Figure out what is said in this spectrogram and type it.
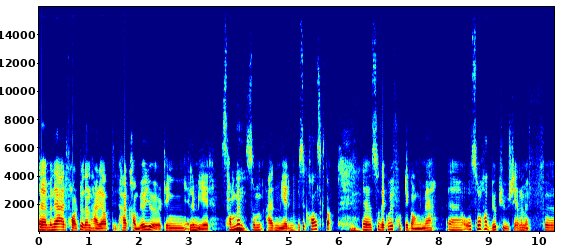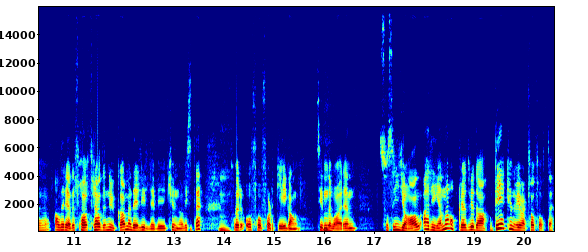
Eh, men jeg erfarte jo den helga at her kan vi jo gjøre ting, eller mer, sammen, mm. som er mer musikalsk, da. Mm. Eh, så det kom vi fort i gang med. Eh, og så hadde vi jo kurs i NMF eh, allerede fra, fra den uka med det lille vi kunne og visste, mm. for å få folket i gang. Siden mm. det var en sosial arena, opplevde vi da. Det kunne vi i hvert fall få til.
